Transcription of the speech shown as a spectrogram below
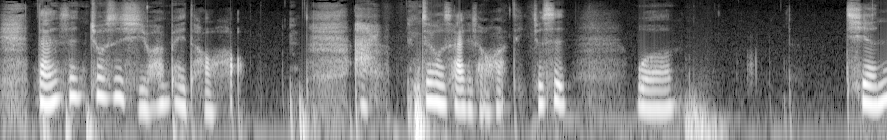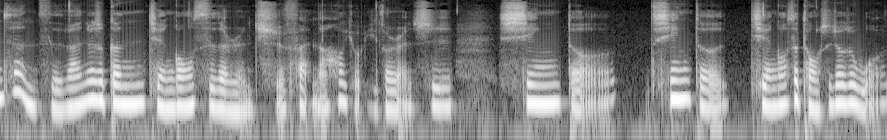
男生就是喜欢被讨好。啊，最后插一个小话题，就是我前阵子反正就是跟前公司的人吃饭，然后有一个人是新的新的。前公司同事就是我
